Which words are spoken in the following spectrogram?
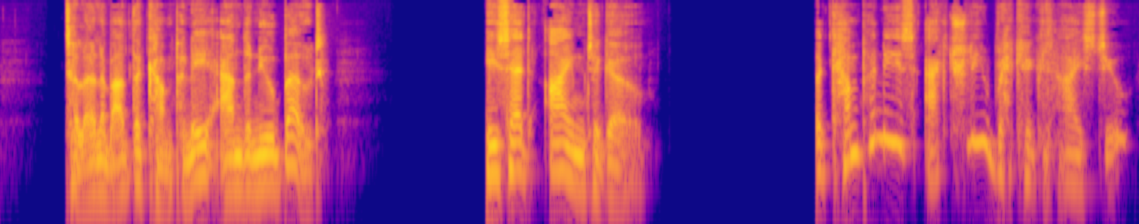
to learn about the company and the new boat. He said I'm to go. The company's actually recognized you?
